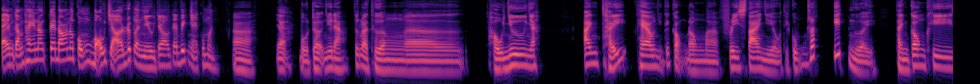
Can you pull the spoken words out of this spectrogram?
Tại em cảm thấy nó cái đó nó cũng bổ trợ rất là nhiều cho cái viết nhạc của mình. À. Dạ. Bổ trợ như nào? Tức là thường ờ, hầu như nhá anh thấy theo những cái cộng đồng mà freestyle nhiều thì cũng rất ít người thành công khi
